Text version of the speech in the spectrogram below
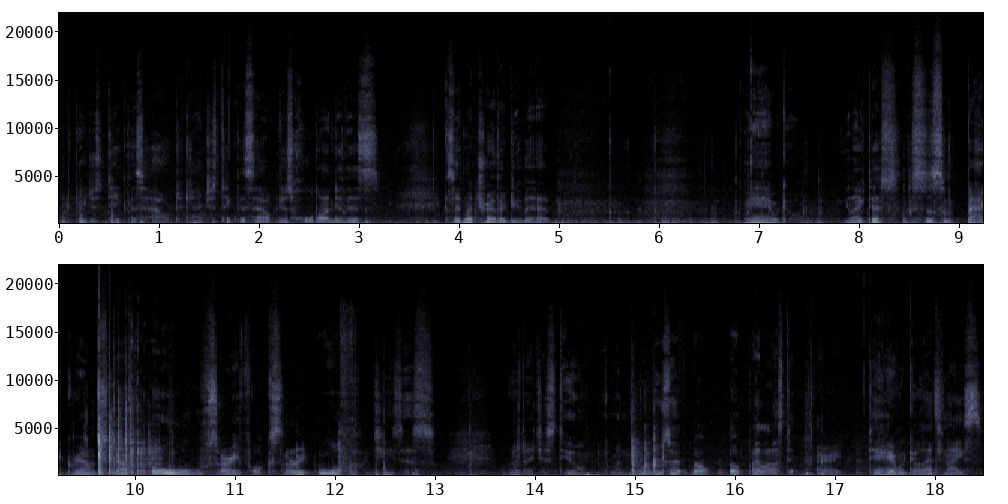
what if I just take this out? Can I just take this out and just hold on to this? Because I'd much rather do that. There we go. You like this? This is some background stuff. Oh, sorry, folks. Sorry. Oh, Jesus. What did I just do? Come on, don't lose that. Oh, oh, I lost it. All right, there we go. That's nice.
